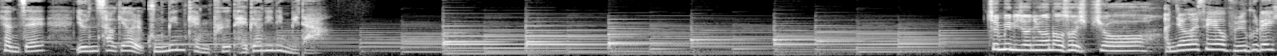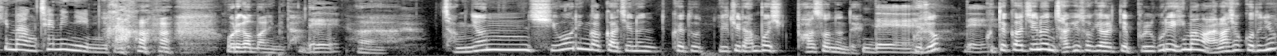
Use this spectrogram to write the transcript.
현재 윤석열 국민캠프 대변인입니다. 최민희 전 의원 어서 오십시오. 안녕하세요. 불굴의 희망 최민희입니다. 오래간만입니다. 네. 네. 작년 10월인가까지는 그래도 일주일에 한 번씩 봤었는데. 네. 그죠? 네. 그때까지는 자기소개할 때 불굴의 희망 안 하셨거든요?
